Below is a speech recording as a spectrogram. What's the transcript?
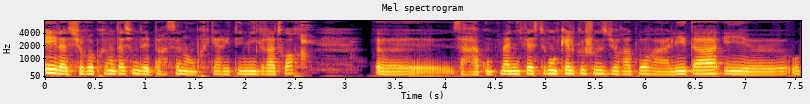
et la surreprésentation des personnes en précarité migratoire. Ça raconte manifestement quelque chose du rapport à l'État et euh, au,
